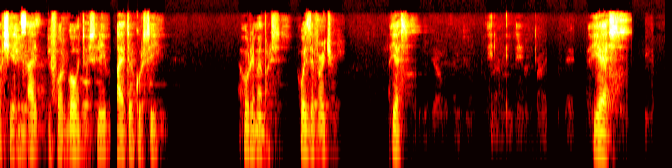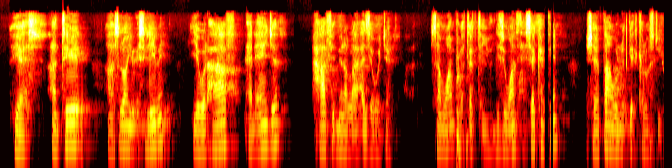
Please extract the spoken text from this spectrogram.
if she recite before going to sleep Ayatul Kursi? Who remembers? Who is the virtue? Yes. Yes. Yes. Until as long as you're sleeping, you will have an angel, Hafid min Allah Azza wa Jal. Someone protecting you. This is one thing. Second thing, shaitan will not get close to you.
